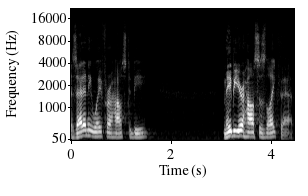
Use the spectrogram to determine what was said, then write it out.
Is that any way for a house to be? Maybe your house is like that.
